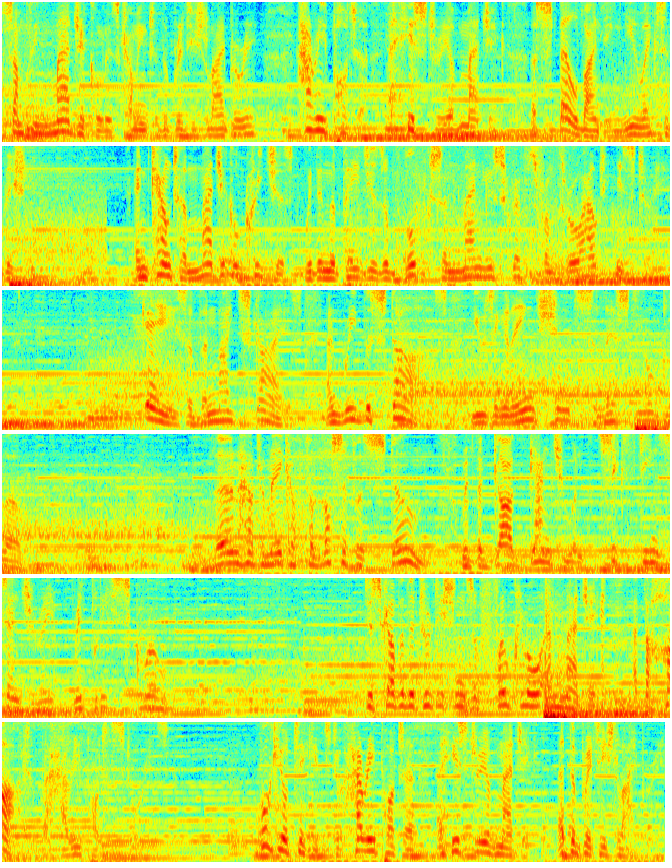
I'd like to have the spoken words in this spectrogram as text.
Something magical is coming to the British Library. Harry Potter, A History of Magic, a spellbinding new exhibition. Encounter magical creatures within the pages of books and manuscripts from throughout history. Gaze at the night skies and read the stars using an ancient celestial globe. Learn how to make a philosopher's stone with the gargantuan 16th century Ripley scroll. Discover the traditions of folklore and magic at the heart of the Harry Potter stories. Book your tickets to Harry Potter, A History of Magic at the British Library.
